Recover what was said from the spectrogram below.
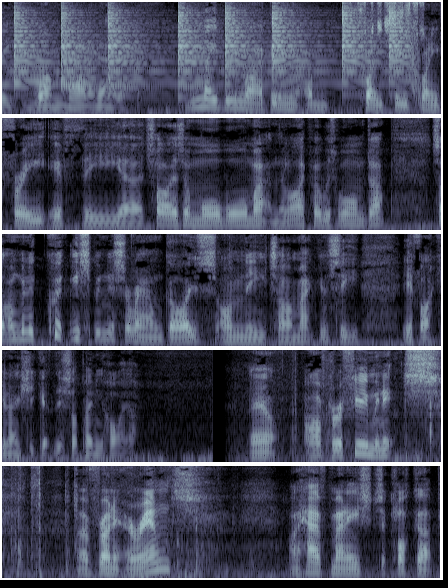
Literally one mile an hour. Maybe might have been um, 22 23 if the uh, tires are more warmer and the lipo was warmed up. So i'm going to quickly spin this around guys on the tarmac and see if i can actually get this up any higher. Now after a few minutes i've run it around i have managed to clock up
